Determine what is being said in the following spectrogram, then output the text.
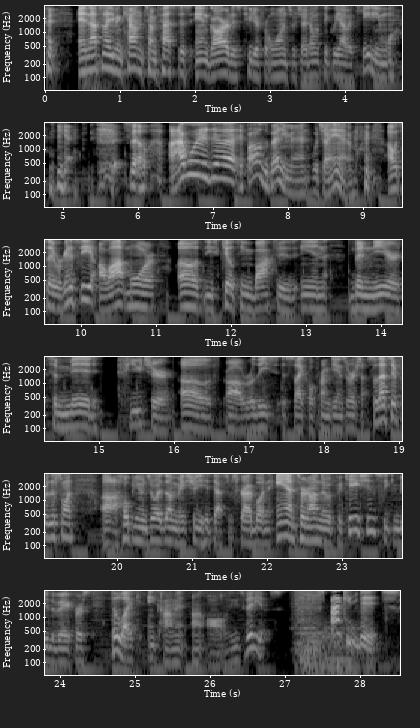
And that's not even counting Tempestus and Guard as two different ones, which I don't think we have a Cadian one yet. So I would, uh, if I was a betting man, which I am, I would say we're going to see a lot more of these kill team boxes in the near to mid future of uh, release cycle from Games Workshop. So that's it for this one. Uh, I uh, hope you enjoyed them. Make sure you hit that subscribe button and turn on notifications so you can be the very first to like and comment on all of these videos. Spikey Bits.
